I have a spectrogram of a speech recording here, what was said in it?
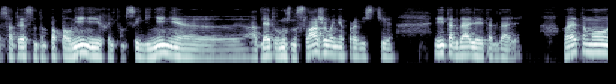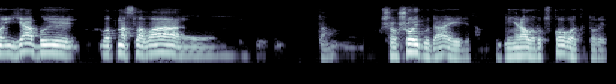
соответственно, там, пополнение их или там, соединение, э, а для этого нужно слаживание провести и так далее, и так далее. Поэтому я бы вот на слова э, там, Шойгу, да, или там, генерала Рудского, который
